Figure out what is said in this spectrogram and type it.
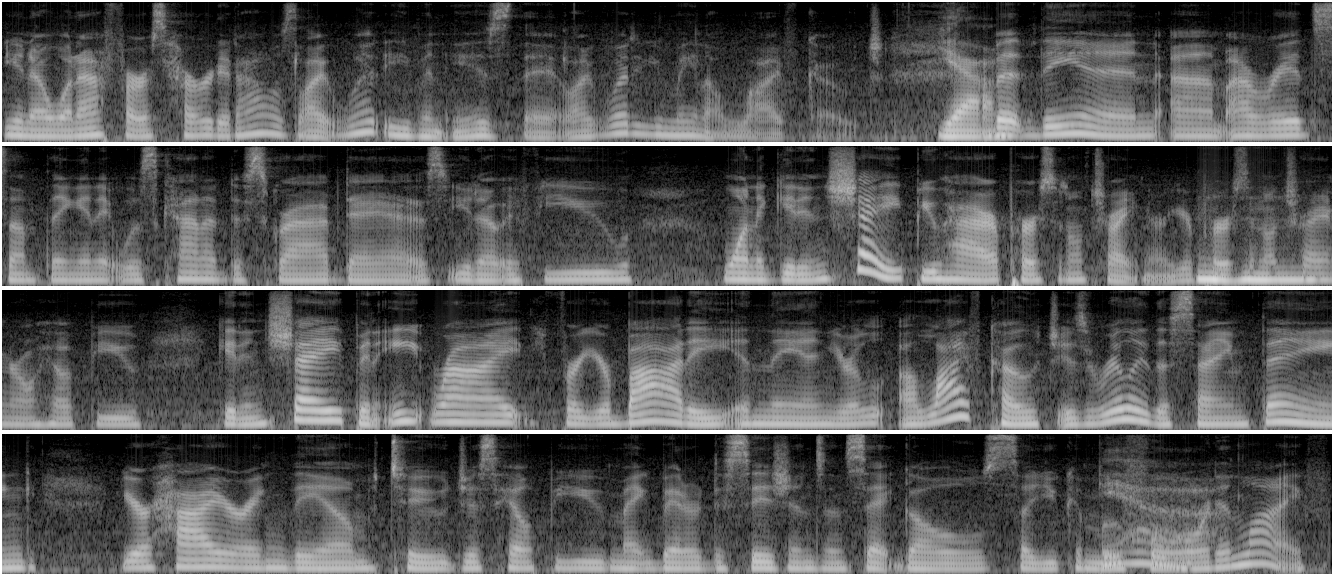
you know, when I first heard it, I was like, what even is that? Like, what do you mean a life coach? Yeah. But then um, I read something and it was kind of described as, you know, if you want to get in shape, you hire a personal trainer. Your personal Mhm. trainer will help you get in shape and eat right for your body. And then your a life coach is really the same thing. You're hiring them to just help you make better decisions and set goals so you can move Yeah. forward in life.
